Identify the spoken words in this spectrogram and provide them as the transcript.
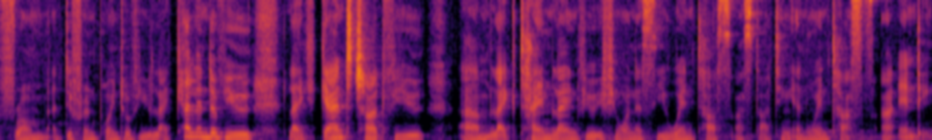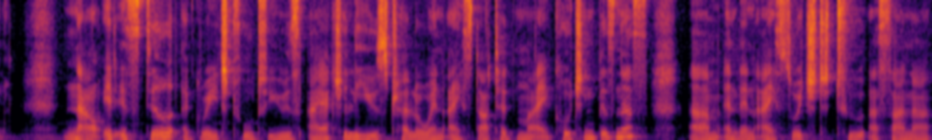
from a different point of view, like calendar view, like Gantt chart view, um, like timeline view, if you want to see when tasks are starting and when tasks are ending. Now, it is still a great tool to use. I actually used Trello when I started my coaching business, um, and then I switched to Asana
